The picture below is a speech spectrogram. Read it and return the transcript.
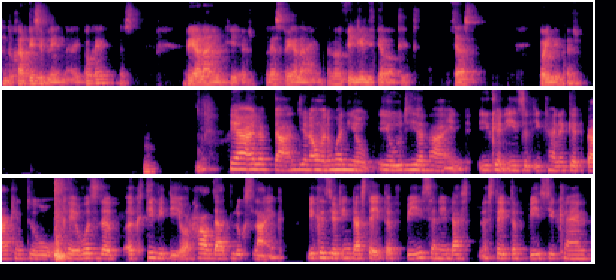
and to have discipline. Like okay, let's realign here. Let's realign and not feel guilty about it. Just going deeper. Hmm. Yeah, I love that. You know, and when you you realign, you can easily kind of get back into okay, what's the activity or how that looks like because you're in that state of peace, and in that state of peace, you can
